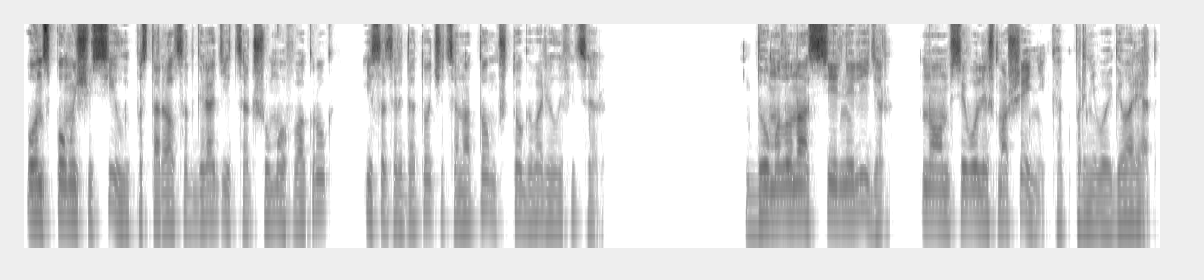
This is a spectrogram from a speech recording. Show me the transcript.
Он с помощью силы постарался отгородиться от шумов вокруг и сосредоточиться на том, что говорил офицер. «Думал, у нас сильный лидер, но он всего лишь мошенник, как про него и говорят.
